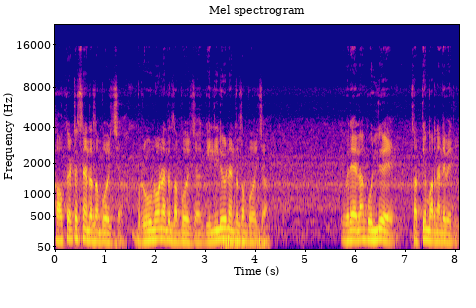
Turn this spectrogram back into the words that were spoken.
സോക്രട്ടസിന് എന്താ സംഭവിച്ച? ബ്രൂണോന് എന്താ സംഭവിച്ച? ഗലീലിയോന് എന്താ സംഭവിച്ച? ഇവരെയെല്ലാം കൊല്ലുകയെ സത്യം പറഞ്ഞതിന്റെ പേരിൽ.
